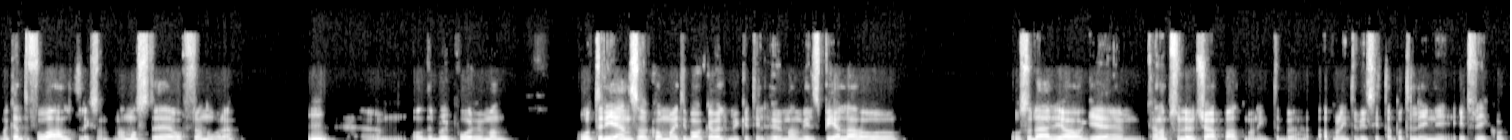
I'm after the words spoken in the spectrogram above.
man kan inte få allt liksom. Man måste offra några. Mm. Um, och det beror på hur man, återigen så kommer man tillbaka väldigt mycket till hur man vill spela och, och så där. Jag eh, kan absolut köpa att man inte, att man inte vill sitta på Thelin i, i ett frikort.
